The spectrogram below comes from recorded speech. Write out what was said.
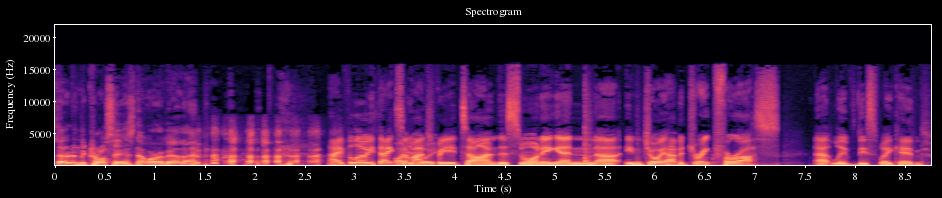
they're in the crosshairs. Don't worry about that. Hey, Bluey, thanks so On you, much Bluey. for your time this morning and uh, enjoy. Have a drink for us at LIV this weekend.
